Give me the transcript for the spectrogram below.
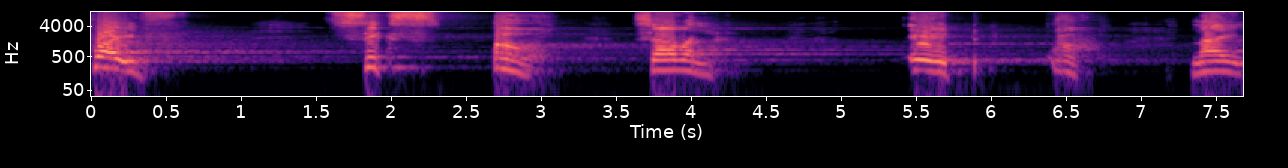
five six seven eight nine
